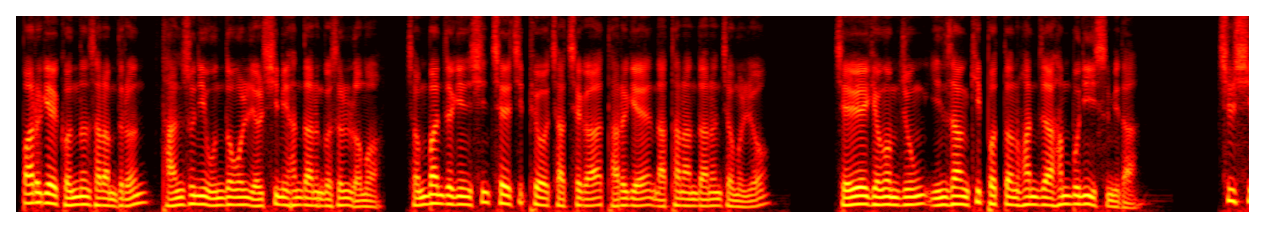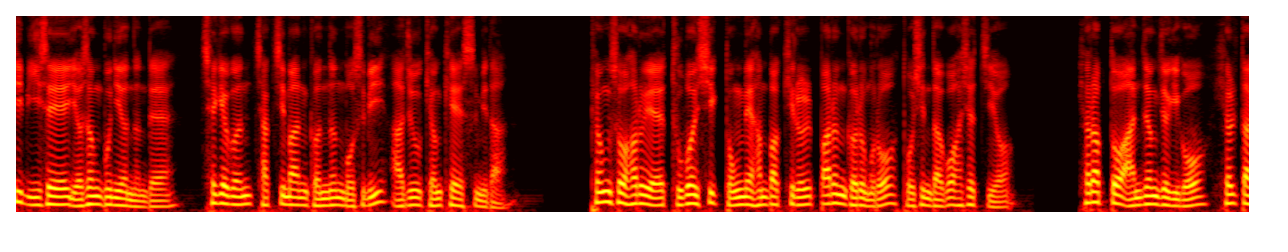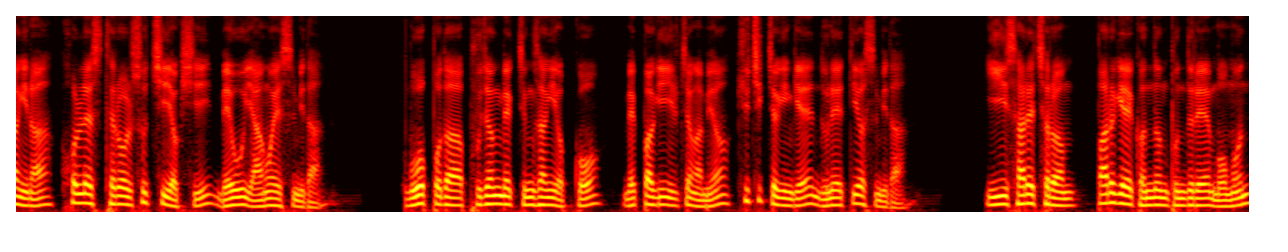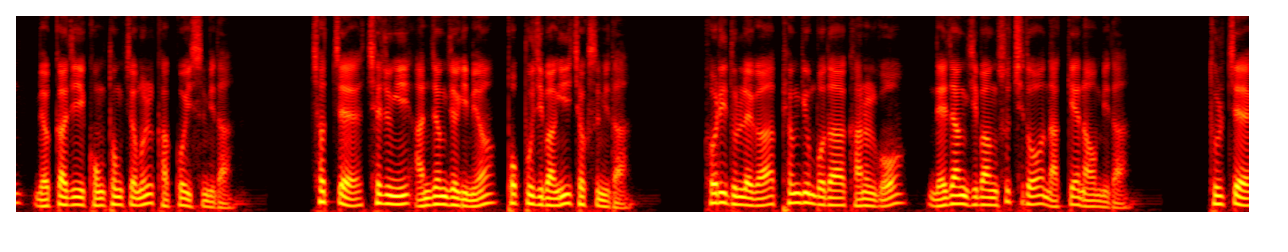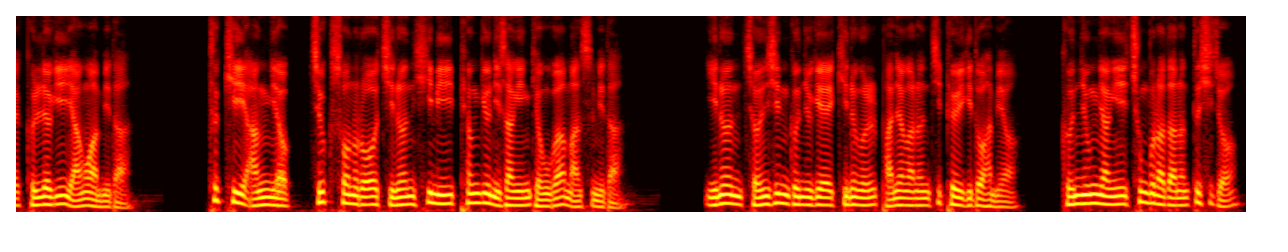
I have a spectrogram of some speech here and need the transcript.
빠르게 걷는 사람들은 단순히 운동을 열심히 한다는 것을 넘어 전반적인 신체 지표 자체가 다르게 나타난다는 점을요. 제외 경험 중 인상 깊었던 환자 한 분이 있습니다. 72세의 여성분이었는데 체격은 작지만 걷는 모습이 아주 경쾌했습니다. 평소 하루에 두 번씩 동네 한 바퀴를 빠른 걸음으로 도신다고 하셨지요. 혈압도 안정적이고 혈당이나 콜레스테롤 수치 역시 매우 양호했습니다. 무엇보다 부정맥 증상이 없고 맥박이 일정하며 규칙적인 게 눈에 띄었습니다. 이 사례처럼 빠르게 걷는 분들의 몸은 몇 가지 공통점을 갖고 있습니다. 첫째, 체중이 안정적이며 복부 지방이 적습니다. 허리 둘레가 평균보다 가늘고 내장 지방 수치도 낮게 나옵니다. 둘째, 근력이 양호합니다. 특히 악력, 즉 손으로 쥐는 힘이 평균 이상인 경우가 많습니다. 이는 전신 근육의 기능을 반영하는 지표이기도 하며 근육량이 충분하다는 뜻이죠.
